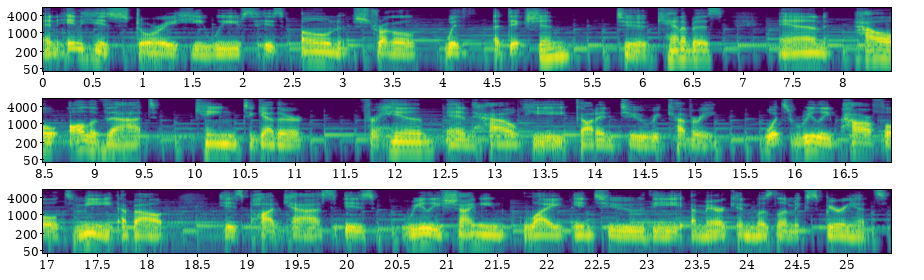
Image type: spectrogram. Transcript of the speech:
and in his story, he weaves his own struggle with addiction to cannabis and how all of that came together for him and how he got into recovery. What's really powerful to me about his podcast is really shining light into the American Muslim experience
